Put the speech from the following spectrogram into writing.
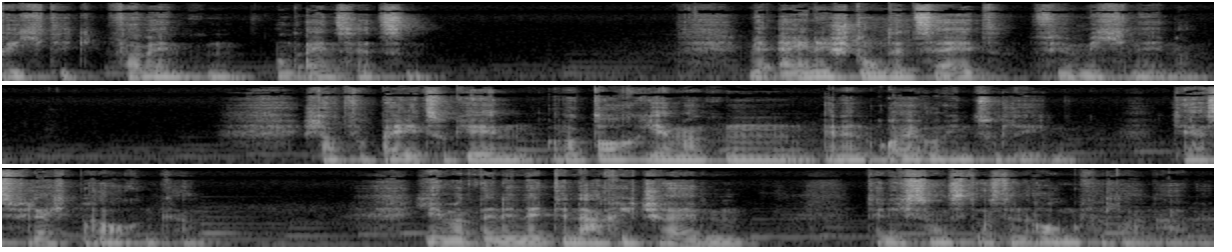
richtig verwenden und einsetzen. Mir eine Stunde Zeit für mich nehmen. Statt vorbeizugehen oder doch jemanden einen Euro hinzulegen, der es vielleicht brauchen kann. Jemanden eine nette Nachricht schreiben, den ich sonst aus den Augen verloren habe.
